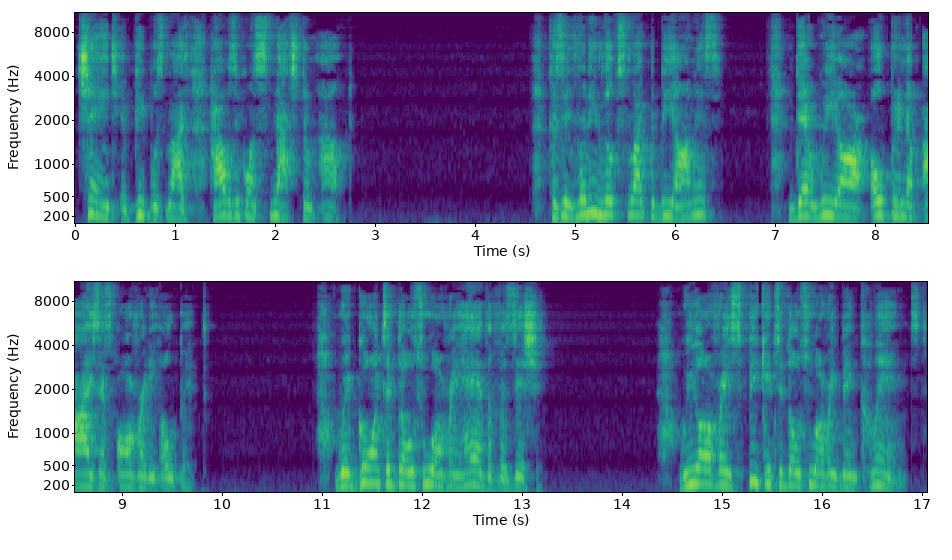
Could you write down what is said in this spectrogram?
change in people's lives? How is it going to snatch them out? Because it really looks like, to be honest, that we are opening up eyes that's already opened. We're going to those who already had the physician. We already speaking to those who already been cleansed.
